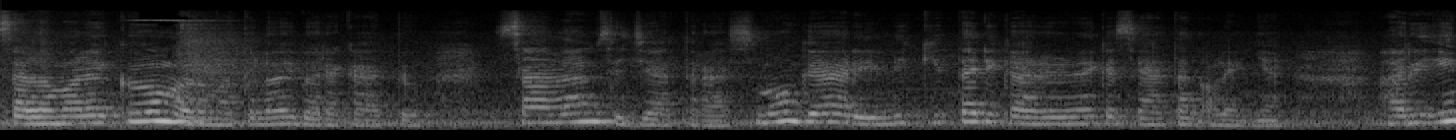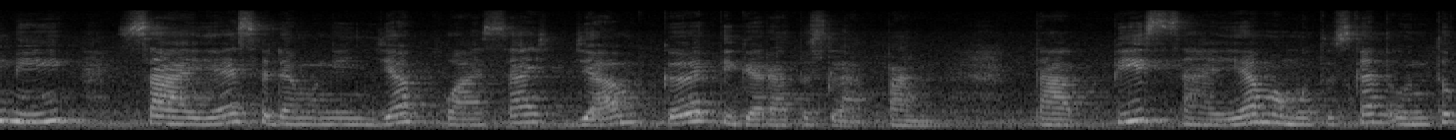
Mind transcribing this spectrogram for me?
Assalamualaikum warahmatullahi wabarakatuh. Salam sejahtera. Semoga hari ini kita dikaruniai kesehatan olehnya. Hari ini saya sedang menginjak puasa jam ke-308 Tapi saya memutuskan untuk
